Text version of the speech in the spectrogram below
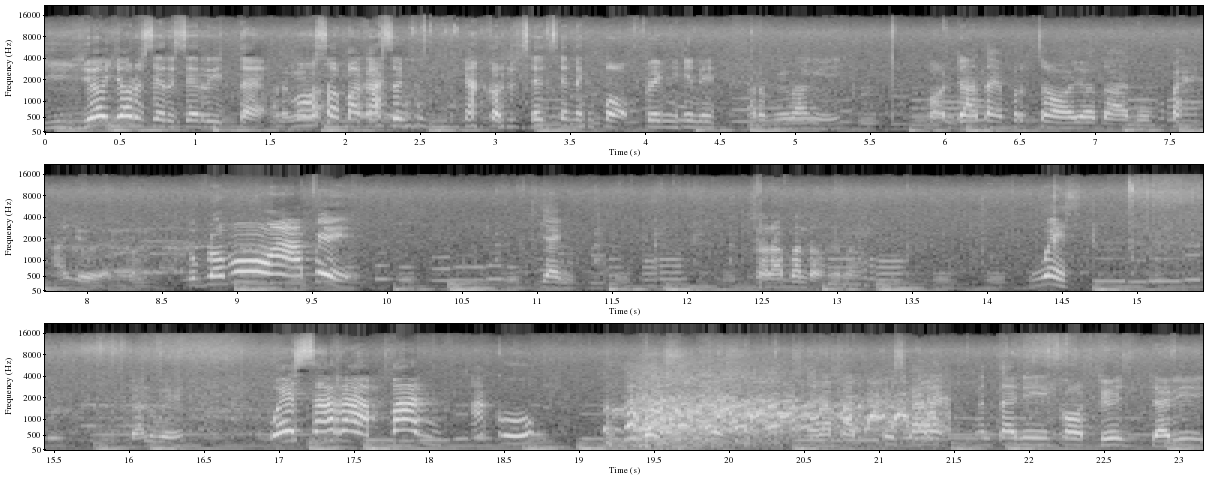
Iya yo ser-ser rite. Masa Pak Kasun ngakon sese ning popeng ngene. Arep ngewangi. Kok ndak tak percaya ta aku. Meh, Ayo ya. Kuplomu apik. Yang Sarapan toh memang. wis, Enggak luwe. wis sarapan aku. Wis. Sarapan wis karek ngenteni kode dari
